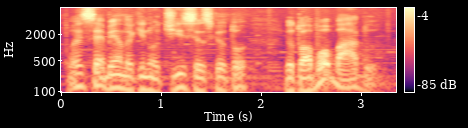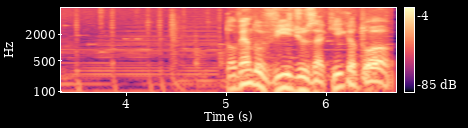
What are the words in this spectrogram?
Estou recebendo aqui notícias que eu tô, eu tô abobado. Estou vendo vídeos aqui que eu tô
